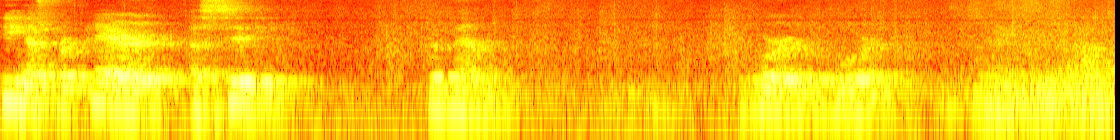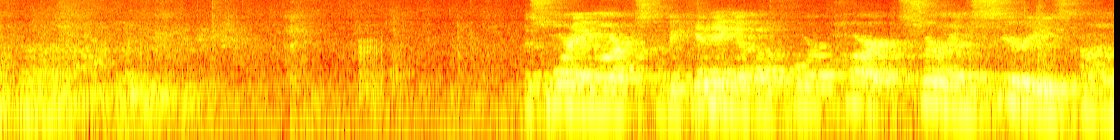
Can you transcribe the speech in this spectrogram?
he has prepared a city for them. The word of the Lord. This morning marks the beginning of a four-part sermon series on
